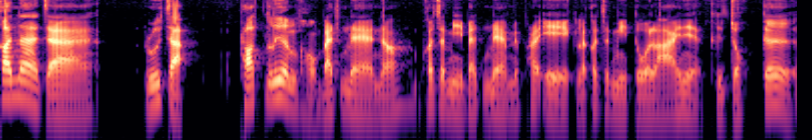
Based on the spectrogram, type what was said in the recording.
ก็น่าจะรู้จัก พล็อตเรื่องของแบทแมนเนาะก็จะมีแบทแมนเป็นพระเอก แล้วก็จะมีตัวร้ายเนี่ยคือจ็อกเกอร์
